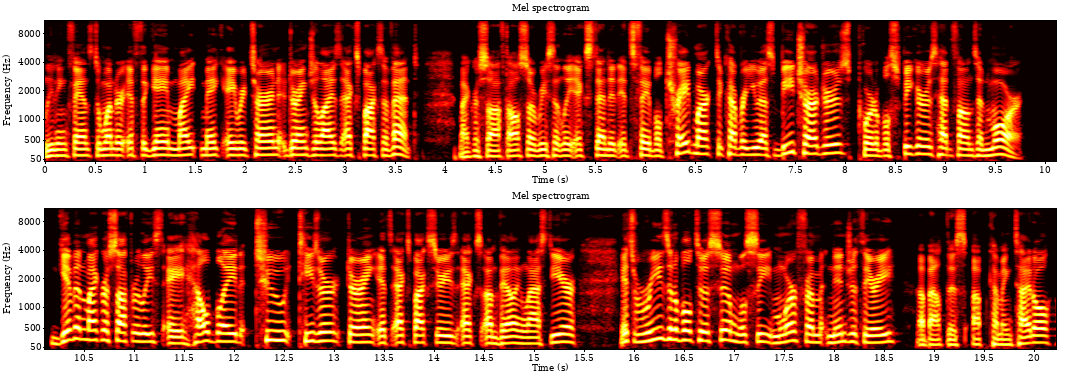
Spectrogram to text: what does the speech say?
leading fans to wonder if the game might make a return during July's Xbox event. Microsoft also recently extended its Fable trademark to cover USB chargers, portable speakers, headphones, and more. Given Microsoft released a Hellblade 2 teaser during its Xbox Series X unveiling last year, it's reasonable to assume we'll see more from Ninja Theory about this upcoming title.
